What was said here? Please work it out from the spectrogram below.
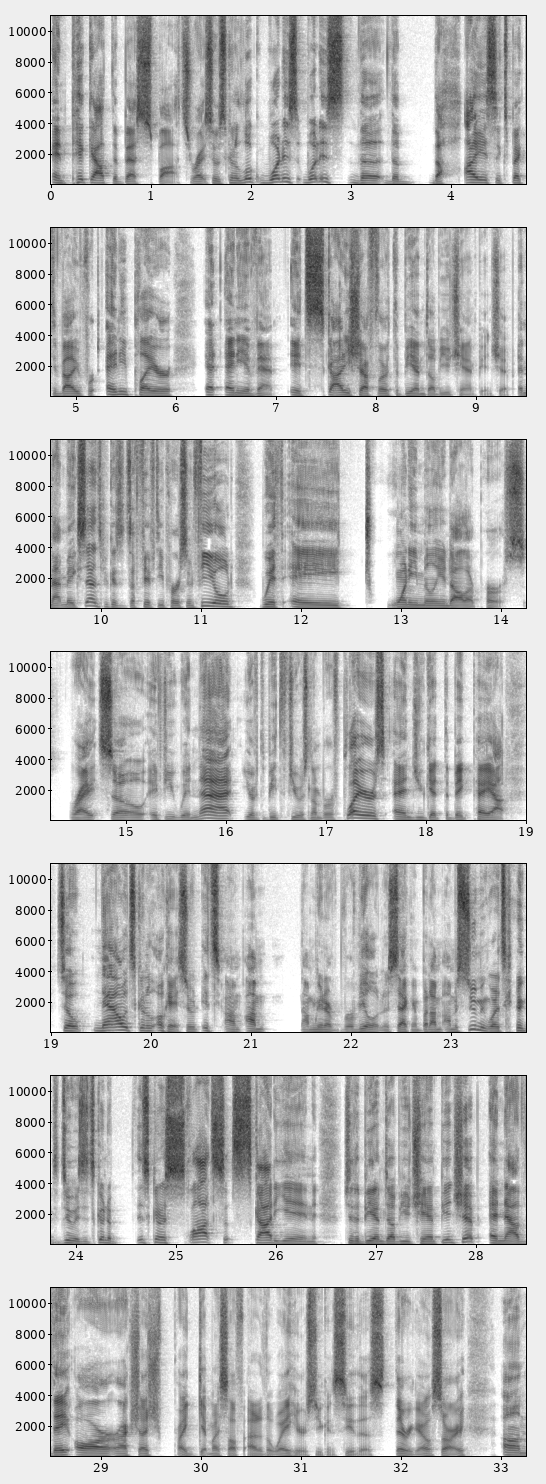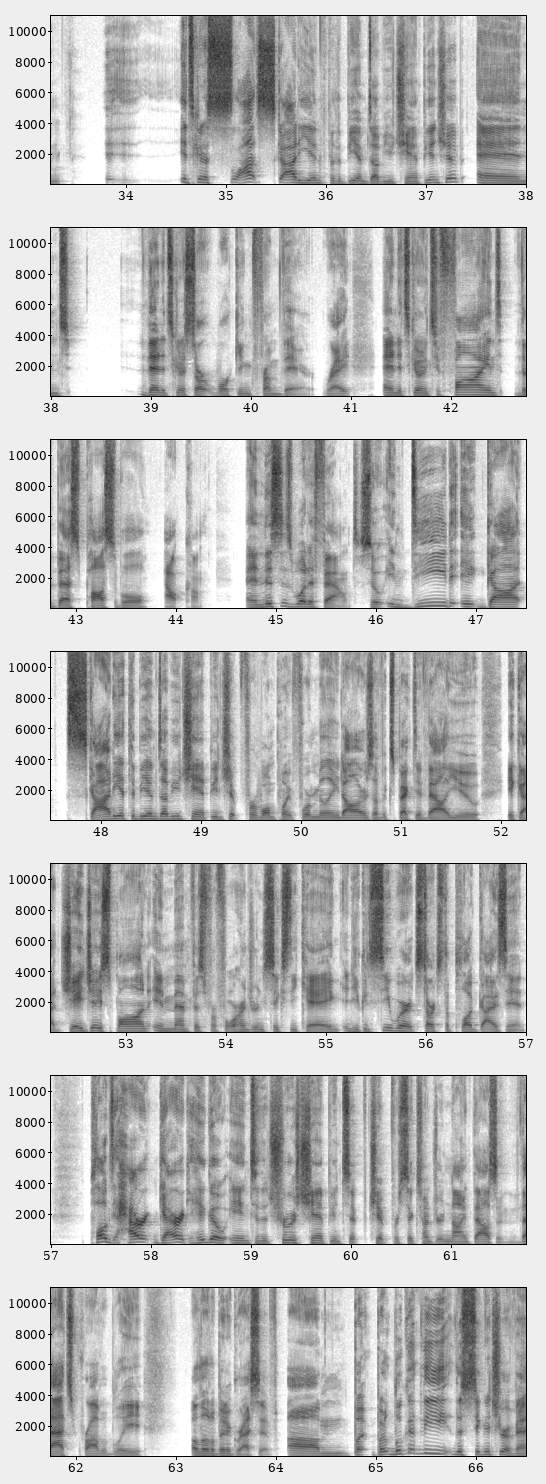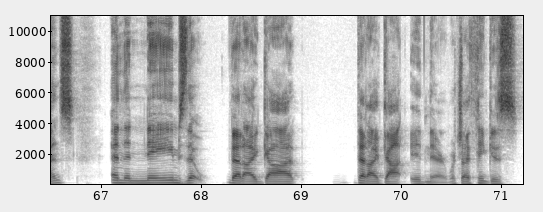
and pick out the best spots, right? So it's going to look what is what is the the the highest expected value for any player at any event. It's Scottie Scheffler at the BMW Championship. And that makes sense because it's a 50 person field with a $20 million purse, right? So if you win that, you have to beat the fewest number of players and you get the big payout. So now it's going to, okay, so it's, um, I'm, I'm to reveal it in a second, but I'm, I'm assuming what it's going to do is it's to it's to slot Scottie in to the BMW Championship, and now they are. Or actually, I should probably get myself out of the way here so you can see this. There we go. Sorry. Um, it's to slot Scottie in for the BMW Championship, and then it's going to start working from there, right? And it's going to find the best possible outcome. And this is what it found. So indeed, it got Scottie at the BMW Championship for $1.4 million of expected value. It got JJ Spaun in Memphis for 460K. And you can see where it starts to plug guys in. Plugged Garrick Higgo into the Truist Championship chip for 609,000. That's probably a little bit aggressive. Um, but but look at the the signature events and the names that that I got that I got in there, which I think is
